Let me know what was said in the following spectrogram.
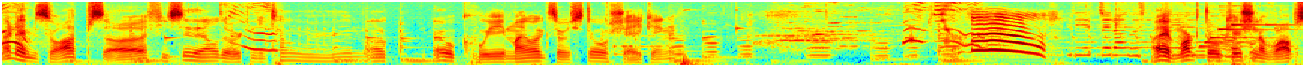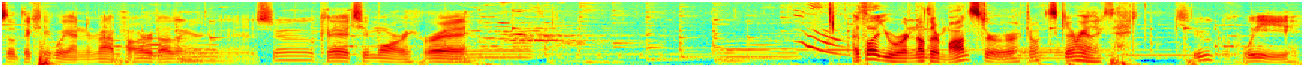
My name's Lopsa. If you see the elder, can you tell am? Oh, oh, Queen, my legs are still shaking. I have marked the location of Lopsa, the Kikwi, on your map. How doesn't it? Okay, two more. Hooray. I thought you were another monster. Don't scare me like that. Kukui.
